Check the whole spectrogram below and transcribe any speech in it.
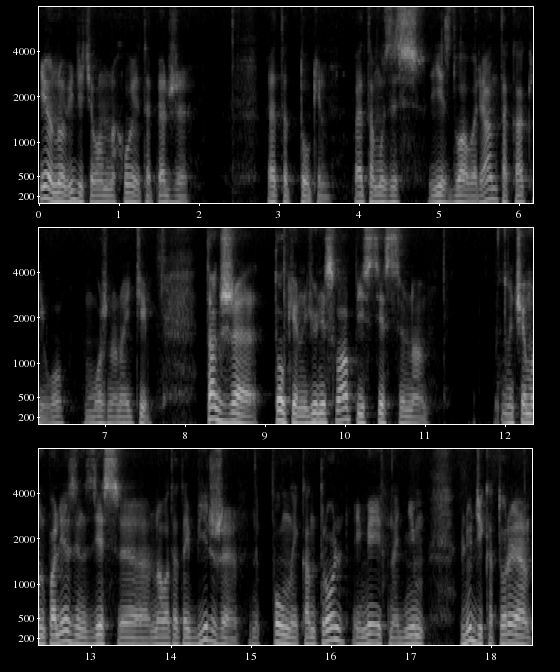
И оно, видите, вам находит опять же этот токен. Поэтому здесь есть два варианта, как его можно найти. Также токен Uniswap, естественно, чем он полезен, здесь э, на вот этой бирже полный контроль имеет над ним люди, которые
